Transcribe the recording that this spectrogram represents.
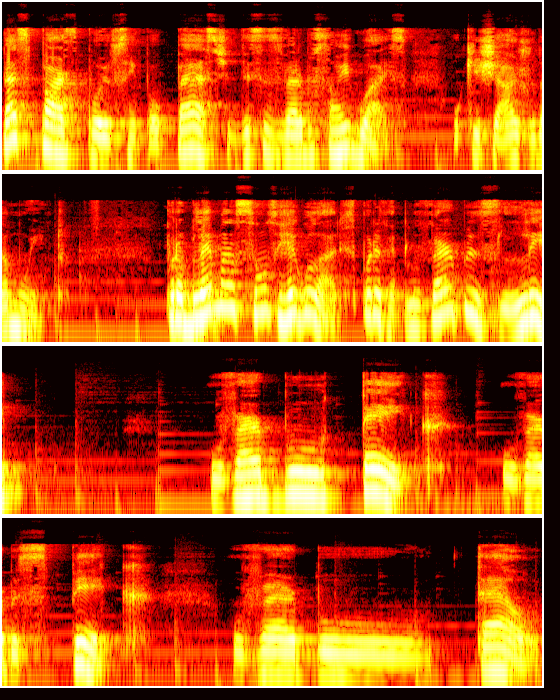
past participle e o simple past desses verbos são iguais, o que já ajuda muito. Problemas são os irregulares. Por exemplo, o verbo sleep, o verbo take, o verbo speak, o verbo tell,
